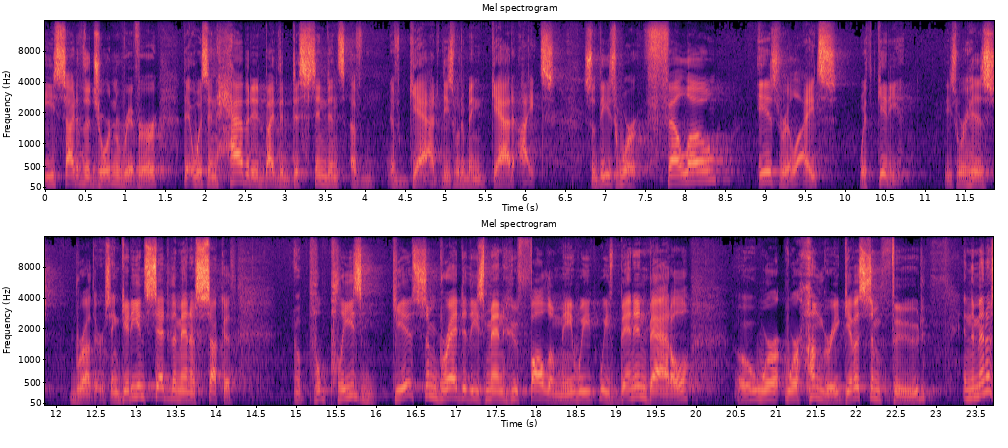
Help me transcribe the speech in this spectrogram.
east side of the Jordan River that was inhabited by the descendants of, of Gad. These would have been Gadites. So these were fellow Israelites with Gideon. These were his brothers. And Gideon said to the men of Succoth, Please give some bread to these men who follow me. We, we've been in battle. Uh, we're, we're hungry. Give us some food. And the men of,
